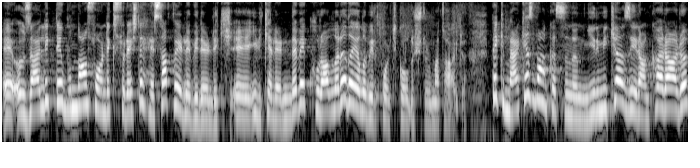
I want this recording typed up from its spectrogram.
e, özellikle bundan sonraki süreçte hesap verilebilirlik e, ilkelerinde ve kurallara dayalı bir politika oluşturma taahhüdü. Peki Merkez Bankası'nın 22 Haziran kararı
